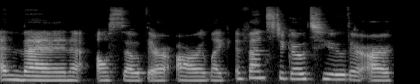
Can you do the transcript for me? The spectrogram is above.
And then also, there are like events to go to, there are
